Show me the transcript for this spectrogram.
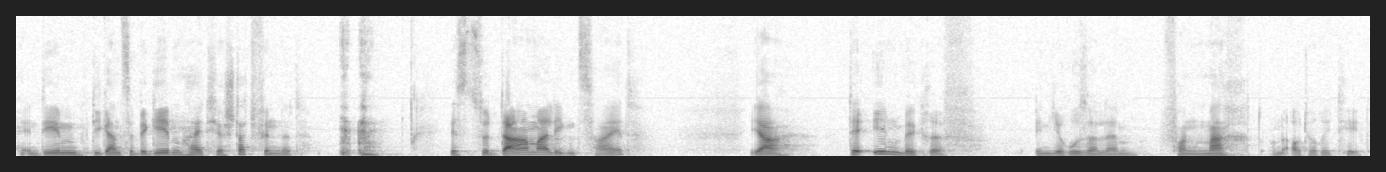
in dem die ganze Begebenheit hier stattfindet, ist zur damaligen Zeit ja der Inbegriff in Jerusalem von Macht und Autorität.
